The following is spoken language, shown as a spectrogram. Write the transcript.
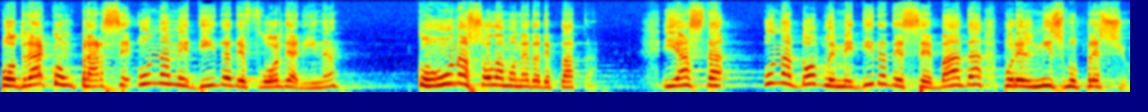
podrá comprarse una medida de flor de harina con una sola moneda de plata y hasta una doble medida de cebada por el mismo precio.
